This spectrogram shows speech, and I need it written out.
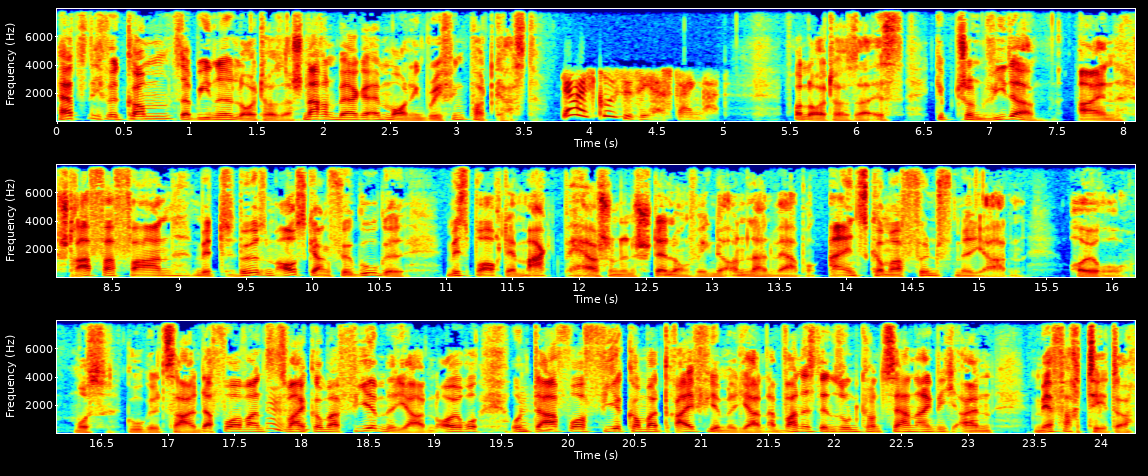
Herzlich willkommen, Sabine Leuthäuser-Schnarrenberger im Morning Briefing Podcast. Ja, ich grüße Sie, Herr Steingart. Frau Leuthäuser, es gibt schon wieder ein Strafverfahren mit bösem Ausgang für Google. Missbrauch der marktbeherrschenden Stellung wegen der Online-Werbung. 1,5 Milliarden. Euro muss Google zahlen. Davor waren es mhm. 2,4 Milliarden Euro und mhm. davor 4,34 Milliarden. Ab wann ist denn so ein Konzern eigentlich ein Mehrfachtäter?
